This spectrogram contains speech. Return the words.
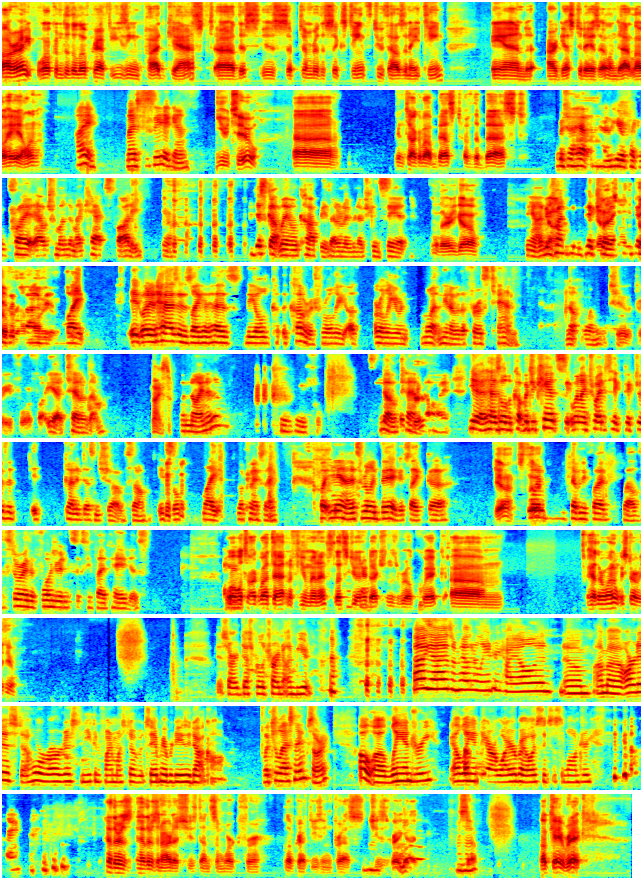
All right, welcome to the Lovecraft eZine podcast. Uh, this is September the 16th, 2018, and our guest today is Ellen Datlow. Hey, Ellen. Hi, nice to see you again. You too. Uh, we're going to talk about best of the best. Which I happen to have here if I can pry it out from under my cat's body. Yeah. I just got my own copies. I don't even know if you can see it. Well, there you go. Yeah, I've been Yeah. trying to take a picture And of it. the cover it's kind of online. light. It what it has is like it has the old co- the covers for all the uh, earlier one, you know, the first ten. Not one, two, three, four, five. Yeah, ten of them. Nice. Or nine of them. Two, three, four. No, ten. Okay. All right. Yeah, it has all the co- but you can't see when I tried to take pictures. It it kind of doesn't show. So it's a light. What can I say? But yeah, it's really big. It's like. uh Yeah, it's the 475 well the stories are 465 pages Well, we'll talk about that in a few minutes. Let's do introductions real quick. Um, Heather, why don't we start with you? Sorry, desperately trying to unmute. Hi guys, I'm Heather Landry. Hi Ellen. Um, I'm an artist, a horror artist, and you can find my stuff at sandpaperdaisy.com. what's your last name sorry Oh, uh, Landry. L A N D R Y. Everybody always thinks it's laundry. Heather's Heather's an artist. She's done some work for Lovecraft eZine Press. Mm-hmm. She's very good. So, okay, Rick,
